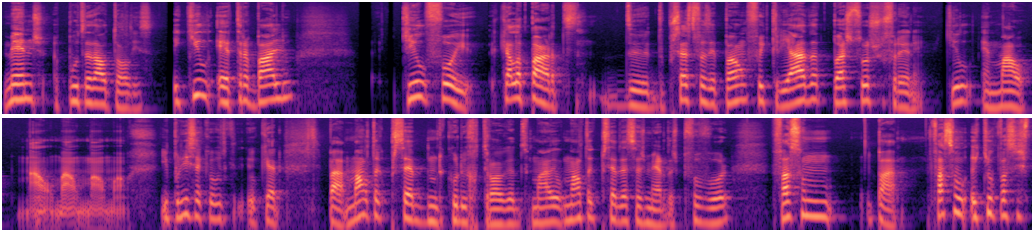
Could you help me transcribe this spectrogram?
Menos a puta da autólise aquilo é trabalho, aquilo foi, aquela parte de, do processo de fazer pão foi criada para as pessoas sofrerem. Aquilo é mau, mau, mau, mau, mau. E por isso é que eu, eu quero, pá, malta que percebe de Mercúrio retrógrado, malta que percebe dessas merdas, por favor, façam, pá, façam aquilo que vocês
